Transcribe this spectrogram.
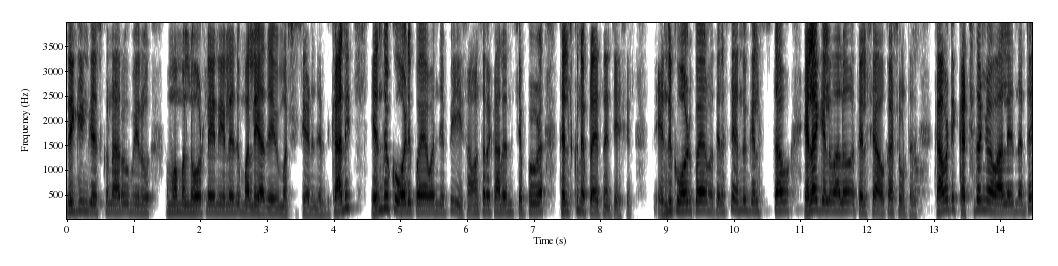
రిగ్గింగ్ చేసుకున్నారు. మీరు మమ్మల్ని ఓట్లేని లేదు మళ్ళీ అదే విమర్శ చేయడం జరిగింది. కానీ ఎందుకు ఓడిపోయామని చెప్పి ఈ సంవత్సర కాలం నుంచి ఎప్పుడు కూడా తెలుసుకునే ప్రయత్నం చేసారు ఎందుకు ఓడిపోయామో తెలిస్తే ఎందుకు గెలుస్తాము ఎలా గెలవాలో తెలిసే అవకాశం ఉంటుంది. కాబట్టి ఖచ్చితంగా వాళ్ళు ఏంటంటే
